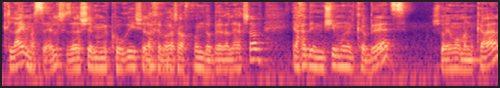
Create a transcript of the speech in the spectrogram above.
קליימסל, שזה השם המקורי של החברה שאנחנו יכולים לדבר עליה עכשיו, יחד עם שמעון אלקבץ, שהוא היום המנכ"ל,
